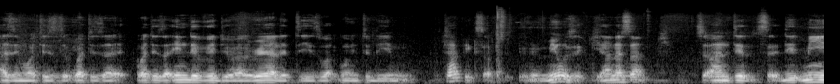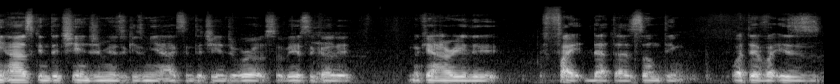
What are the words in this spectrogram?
as in what is the, what is a what is an individual reality is what going to be topics of music. You understand? So until so the, me asking to change the music is me asking to change the world. So basically, I can't really fight that as something. Whatever is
